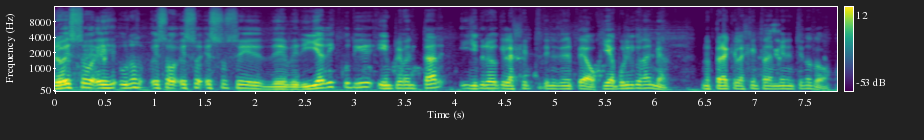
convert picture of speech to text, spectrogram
Pero eso es uno eso eso eso se debería discutir e implementar y yo creo que la gente tiene que tener pedagogía política también no esperar que la gente también entienda todo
